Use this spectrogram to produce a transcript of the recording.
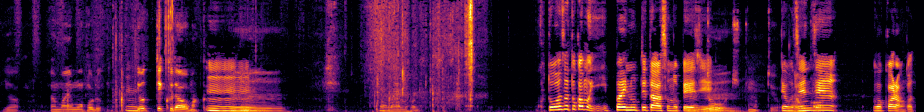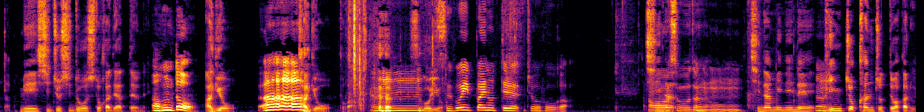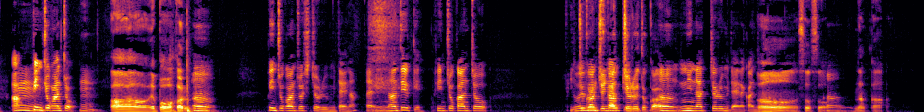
う。いや山芋掘る、なうん。よって管を巻く、うんうんううん。ん山芋掘る。ことわざとかもいっぱい載ってたそのページ。どううんちょっと待ってよ。でも全然わからんかった。名詞助詞動詞とかであったよね。あ本当？あ行。あ家業とか。すごいよ。あすごいいっぱい載ってる情報が。ちああなそうだね。ううんうん。ちなみにね、うん。ピンチョカンチョってわかる？あ、うん。ピンチョカンチョ。うん。あーやっぱわかる、うん、ピンチョカンチョしちょるみたいな？えなんていうっけ？ピンチョカンチョ。ピンチョカンチョになっちゃるとか、うんになっちょるみたいな感じ、うんそうそう、うなんか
